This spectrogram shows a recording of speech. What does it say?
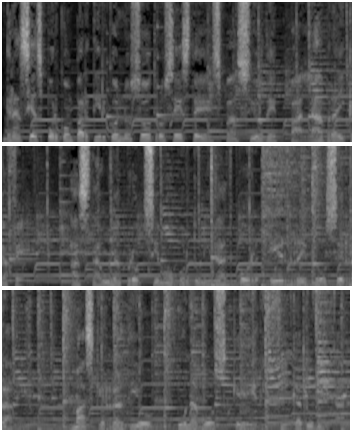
Gracias por compartir con nosotros este espacio de palabra y café. Hasta una próxima oportunidad por R12 Radio. Más que radio, una voz que edifica tu vida.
